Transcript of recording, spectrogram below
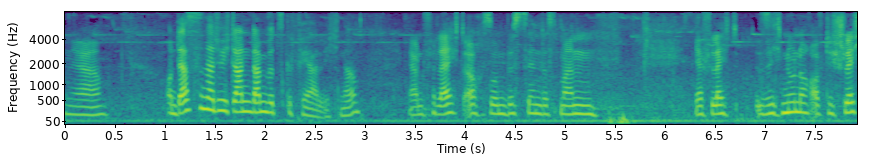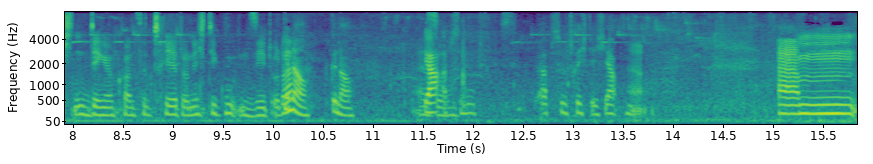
Ja. Und das ist natürlich dann, dann wird es gefährlich. Ne? Ja, und vielleicht auch so ein bisschen, dass man ja vielleicht sich nur noch auf die schlechten Dinge konzentriert und nicht die guten sieht, oder? Genau, genau. Ja, Also- absolut. Absolut richtig, ja. Ähm,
